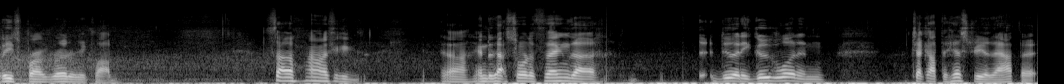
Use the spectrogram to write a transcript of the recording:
Leechburg Rotary Club. So I don't know if you could uh, into that sort of thing the do any Googling and check out the history of that, but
